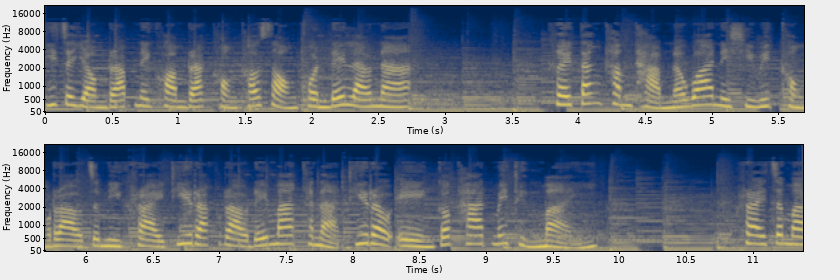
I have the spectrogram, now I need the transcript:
ที่จะยอมรับในความรักของเขาสองคนได้แล้วนะ ยตั้งคำถามนะว่าในชีวิตของเราจะมีใครที่รักเราได้มากขนาดที่เราเองก็คาดไม่ถึงไหม ใครจะมา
